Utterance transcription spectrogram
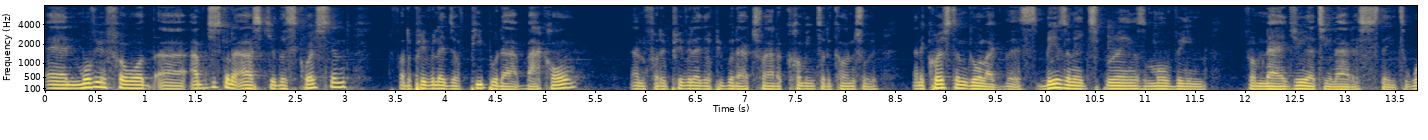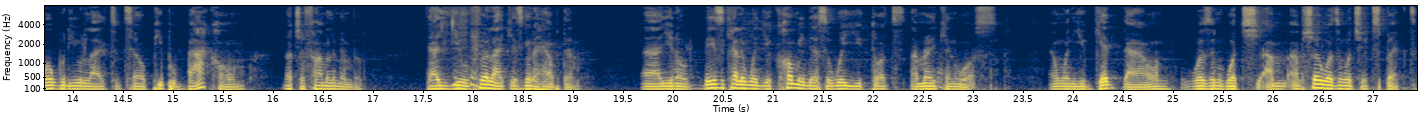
And moving forward, uh, I'm just going to ask you this question for the privilege of people that are back home and for the privilege of people that are trying to come into the country. And the question go like this: Based on experience moving from Nigeria to United States, what would you like to tell people back home, not your family member, that you feel like it's going to help them? Uh, you know, basically, when you come in, there's a way you thought American was, and when you get down, it wasn't what you, I'm. I'm sure it wasn't what you expect.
